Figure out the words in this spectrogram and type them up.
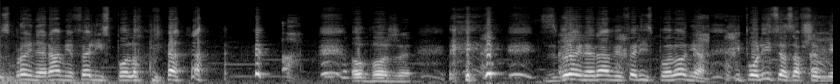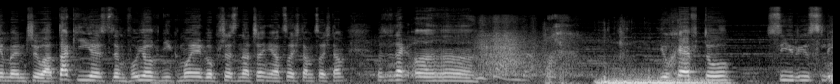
zbrojne ramię Felis Polonia. o Boże. Zbrojne ramię Felis Polonia i policja zawsze mnie męczyła. Taki jestem wojownik mojego przeznaczenia, coś tam, coś tam. To tak... aha. You have to seriously,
